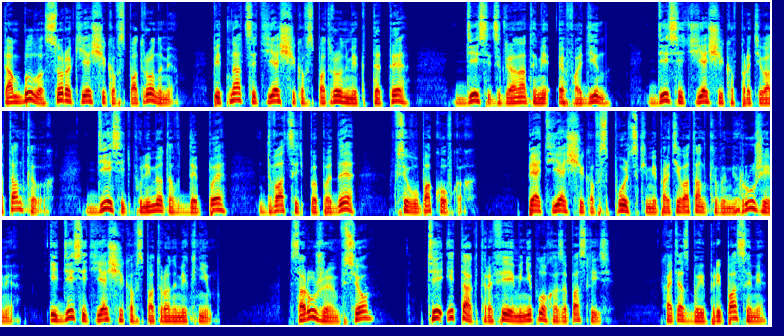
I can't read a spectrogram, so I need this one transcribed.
Там было 40 ящиков с патронами, 15 ящиков с патронами к ТТ, 10 с гранатами F1, 10 ящиков противотанковых, 10 пулеметов ДП, 20 ППД, все в упаковках, 5 ящиков с польскими противотанковыми ружьями и 10 ящиков с патронами к ним. С оружием все. Те и так трофеями неплохо запаслись, хотя с боеприпасами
